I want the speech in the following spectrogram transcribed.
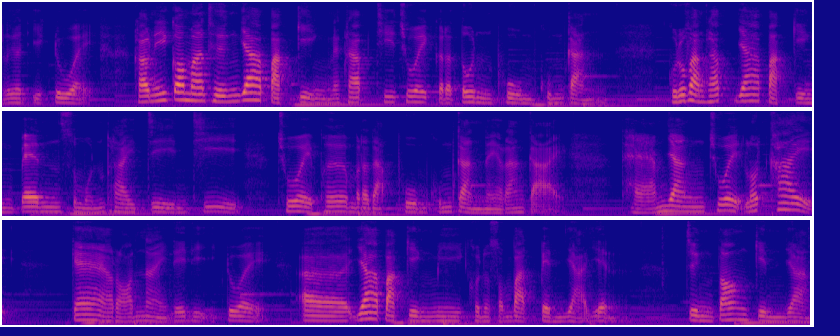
เลือดอีกด้วย คราวนี้ก็มาถึงหญ้าปักกิ่งนะครับที่ช่วยกระตุ้นภูมิคุ้มกัน คุณผู้ฟังครับหญ้าปักกิ่งเป็นสมุนไพรจีนที่ช่วยเพิ่มระดับภูมิคุ้มกันในร่างกาย แถมยังช่วยลดไข้ แก้ร้อนในได้ดีอีกด้วยหญ้าปักกิ่งมีคุณสมบัติเป็นยาเย็น จึงต้องกินอย่าง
